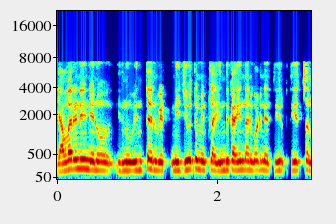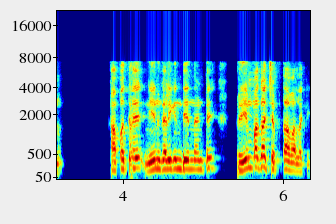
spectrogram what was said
ఎవరిని నేను నువ్వు ఇంతే నీ జీవితం ఇట్లా ఎందుకు అయిందని కూడా నేను తీర్పు తీర్చను. కాకపోతే నేను కలిగింది ఏంటంటే ప్రేమగా చెప్తా వాళ్ళకి.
